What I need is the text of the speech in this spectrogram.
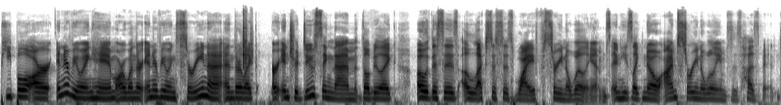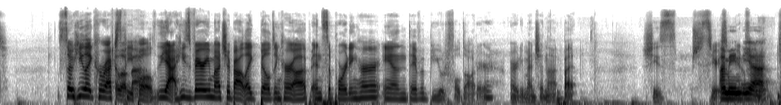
people are interviewing him or when they're interviewing Serena and they're like or introducing them, they'll be like, "Oh, this is Alexis's wife, Serena Williams." And he's like, "No, I'm Serena Williams's husband." So he like corrects love that. people. Yeah, he's very much about like building her up and supporting her and they have a beautiful daughter. I already mentioned that, but she's she's seriously I mean, beautiful. yeah.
